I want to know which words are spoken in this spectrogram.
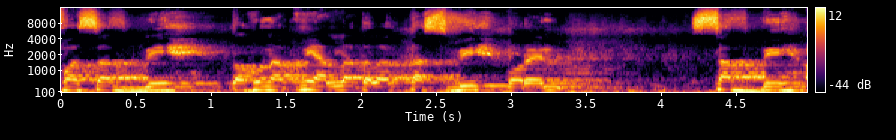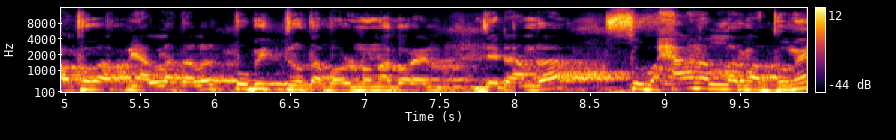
ফাসাব্বিহ তখন আপনি আল্লাহ তাআলার তাসবিহ পড়েন সাব্বিহ অথবা আপনি আল্লাহ তালার পবিত্রতা বর্ণনা করেন, যেটা আমরা সুবহান আল্লাহর মাধ্যমে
